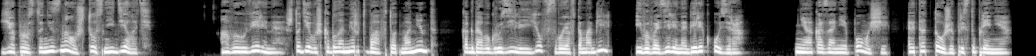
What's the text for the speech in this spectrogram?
я просто не знал, что с ней делать. А вы уверены, что девушка была мертва в тот момент, когда вы грузили ее в свой автомобиль и вывозили на берег озера. Неоказание помощи — это тоже преступление.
